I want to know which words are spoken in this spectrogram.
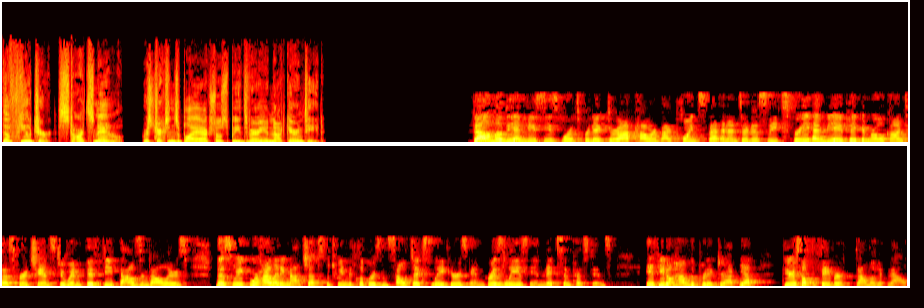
The future starts now. Restrictions apply. Actual speeds vary and not guaranteed. Download the NBC Sports Predictor app powered by PointsBet and enter this week's free NBA pick and roll contest for a chance to win $50,000. This week, we're highlighting matchups between the Clippers and Celtics, Lakers and Grizzlies, and Knicks and Pistons. If you don't have the Predictor app yet, do yourself a favor, download it now.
